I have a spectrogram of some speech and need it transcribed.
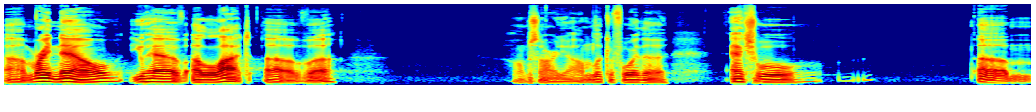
Um, right now, you have a lot of. Uh, I'm sorry, y'all. I'm looking for the actual um,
